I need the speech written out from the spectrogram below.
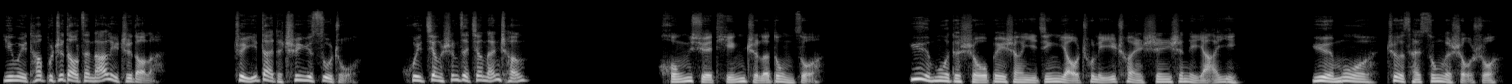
因为他不知道在哪里知道了，这一代的赤玉宿主会降生在江南城。”红雪停止了动作，月末的手背上已经咬出了一串深深的牙印。月末这才松了手，说：“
